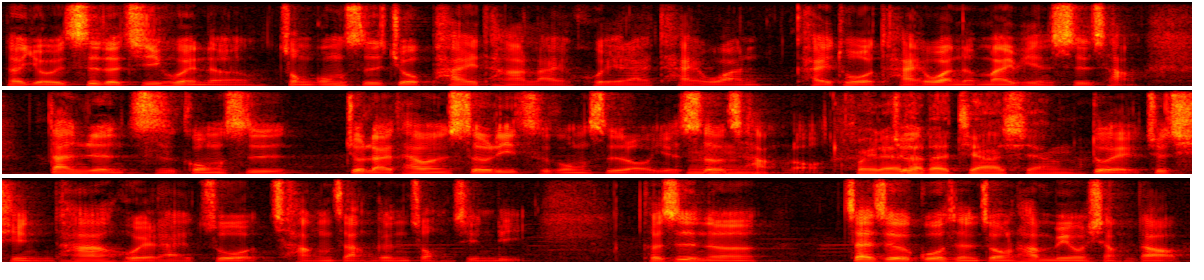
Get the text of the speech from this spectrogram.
那有一次的机会呢，总公司就派他来回来台湾，开拓台湾的麦片市场，担任子公司，就来台湾设立子公司喽，也设厂喽。就回来他的家乡了。对，就请他回来做厂长跟总经理。可是呢，在这个过程中，他没有想到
